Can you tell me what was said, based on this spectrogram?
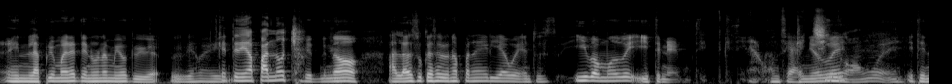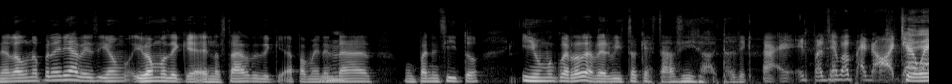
En la primaria tenía un amigo que vivía, vivía ahí. Que tenía panocha. que- no, al lado de su casa había una panadería, güey. Entonces íbamos, güey, y tenía, que tenía 11 Qué años, güey. güey. Y tenía al lado una panadería, a veces íbamos, íbamos de que en las tardes, de que a para merendar un panecito. Y yo me acuerdo de haber visto que estaba así, ay, todo de que, "Ay, el pan se llama panocha, güey.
